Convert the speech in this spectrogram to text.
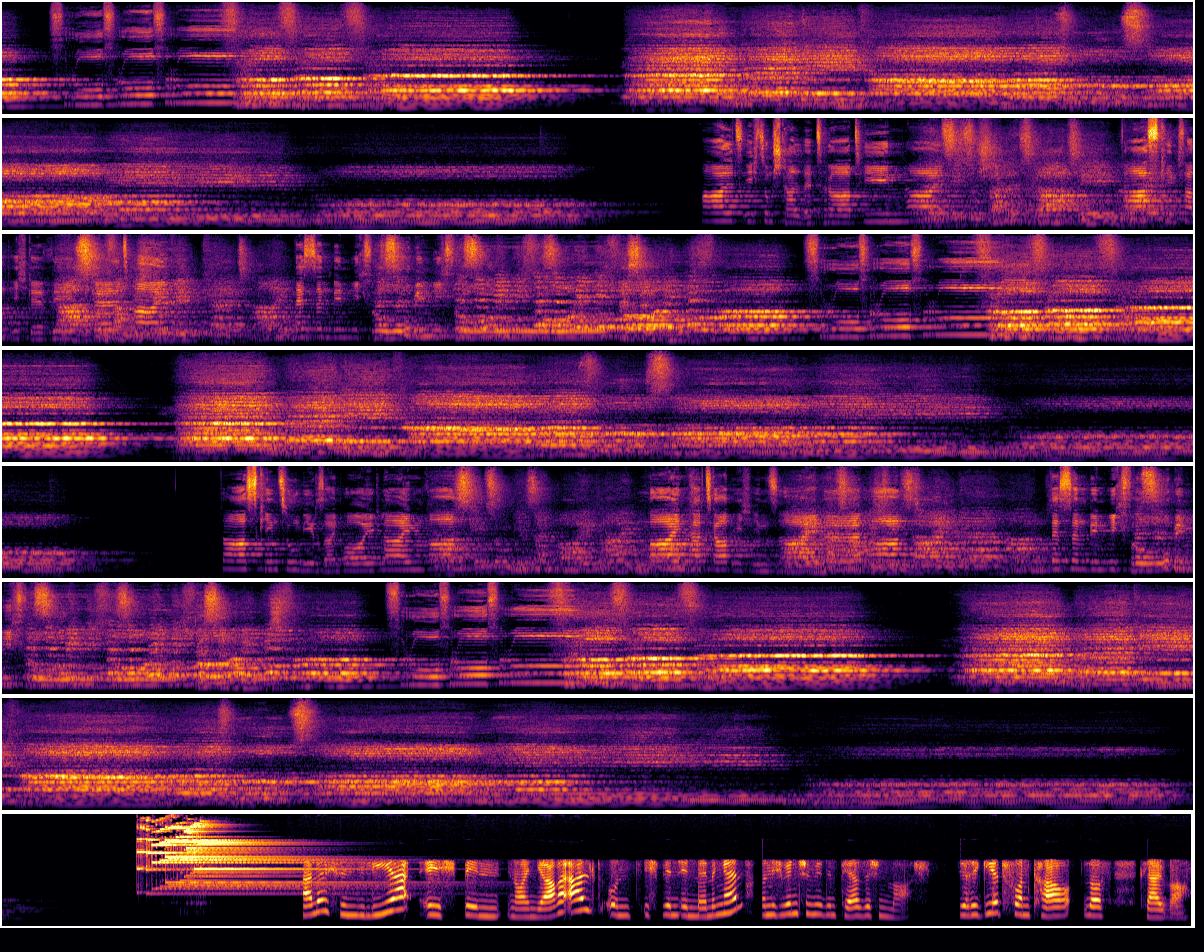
Ich bin die Lia. Ich bin neun Jahre alt und ich bin in Memmingen und ich wünsche mir den persischen Marsch. Dirigiert von Carlos Kleiber.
